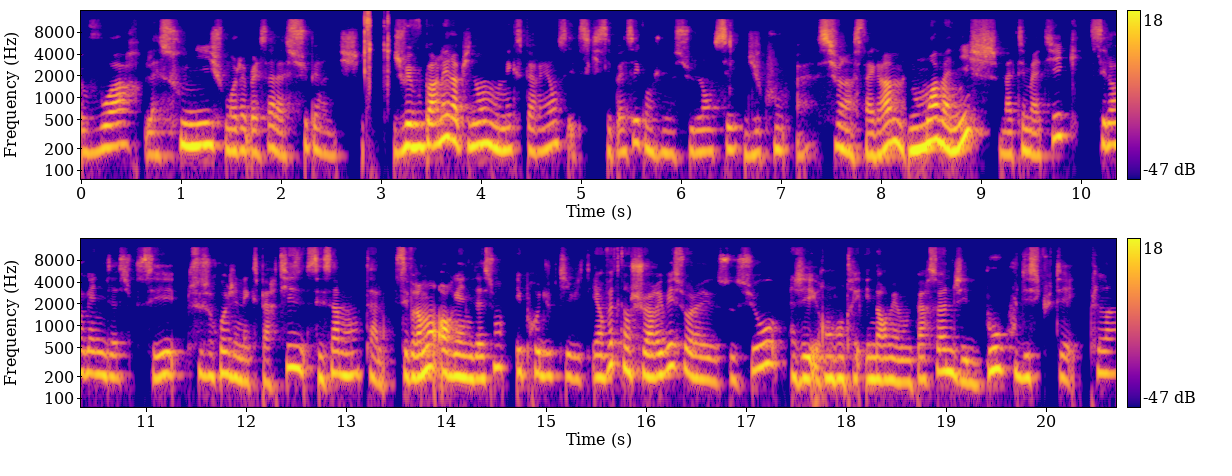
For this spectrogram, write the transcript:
voire la sous-niche, moi j'appelle ça la super niche. Je vais vous parler rapidement de mon expérience et de ce qui s'est passé quand je me suis lancée du coup euh, sur Instagram. Moi, ma niche, ma thématique, c'est l'organisation. C'est ce sur quoi j'ai une expertise, c'est ça mon talent. C'est vraiment organisation et productivité. Et en fait, quand je suis arrivée sur les réseaux sociaux, j'ai rencontré énormément de personnes, j'ai beaucoup discuté avec plein,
